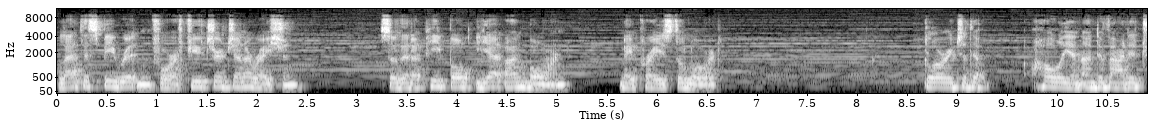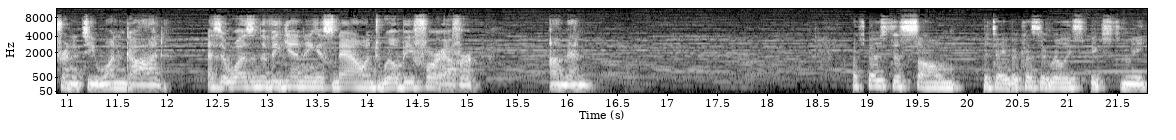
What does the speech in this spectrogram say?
Let this be written for a future generation, so that a people yet unborn may praise the Lord. Glory to the holy and undivided Trinity, one God, as it was in the beginning, is now, and will be forever. Amen. I chose this psalm today because it really speaks to me.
